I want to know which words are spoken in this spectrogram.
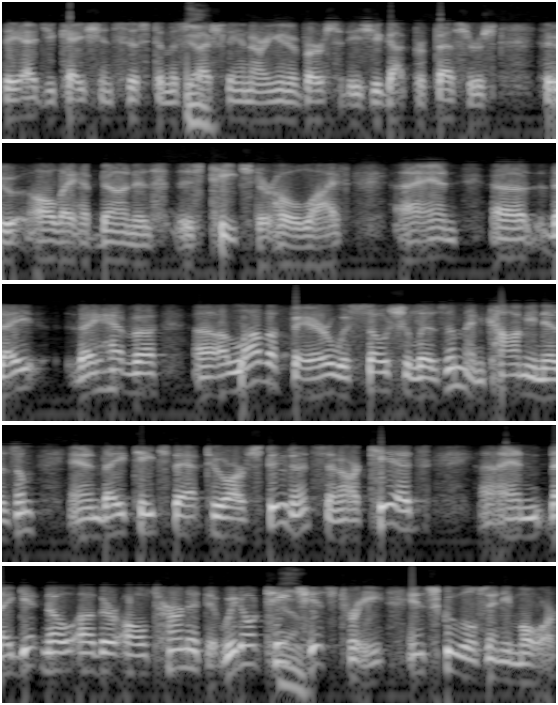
the education system, especially yeah. in our universities. You got professors who all they have done is is teach their whole life, and uh, they they have a, a love affair with socialism and communism, and they teach that to our students and our kids, uh, and they get no other alternative. We don't teach yeah. history in schools anymore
